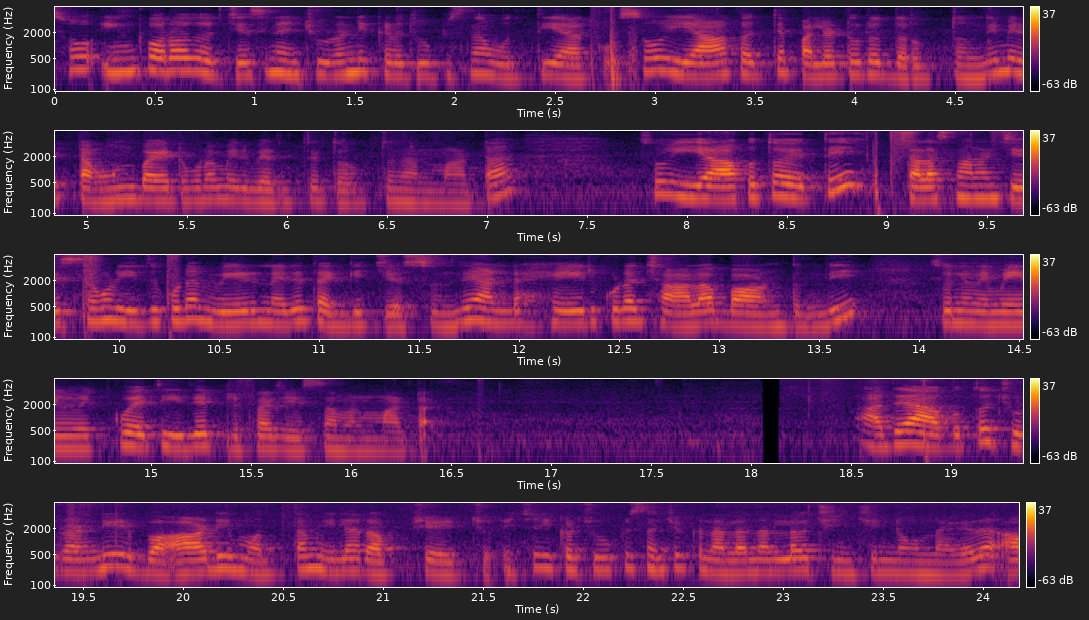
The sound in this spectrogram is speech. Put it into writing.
సో ఇంకో రోజు వచ్చేసి నేను చూడండి ఇక్కడ చూపిస్తున్న ఉత్తి ఆకు. సో ఈ ఆకు అయితే పల్లెటూరులో దొరుకుతుంది. మీరు టౌన్ బయట కూడా మీరు వెతికితే దొరుకుతుంది అనమాట సో ఈ ఆకుతో అయితే తలస్నానం చేస్తే కూడా ఇది కూడా వేడిని అయితే తగ్గించేస్తుంది. అండ్ హెయిర్ కూడా చాలా బాగుంటుంది. సో నేను మేము ఎక్కువ అయితే ఇదే ప్రిఫర్ చేస్తామన్నమాట. అదే ఆకుతో చూడండి బాడీ మొత్తం ఇలా రఫ్ చేయొచ్చు. సో ఇక్కడ చూపిస్తాను ఇక్కడ నల్ల నల్లగా చిన్న చిన్న ఉన్నాయి కదా. ఆ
